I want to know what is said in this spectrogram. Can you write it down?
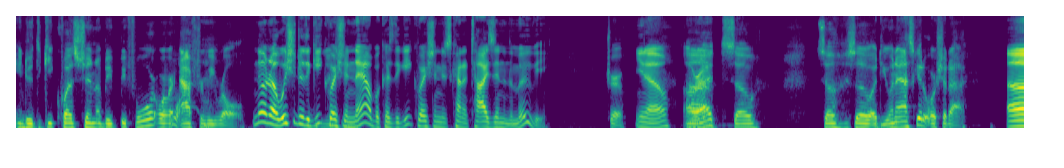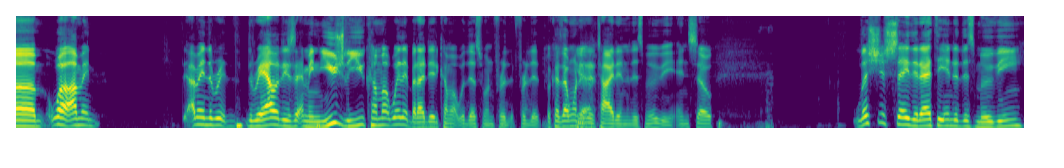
and do the geek question bit before or Well, after we roll? no, no, we should do the geek question now because the geek question just kind of ties into the movie. True. You know. All Um, right. So, so so uh, do you want to ask it or should I? Um. Well, I mean, I mean the re- the reality is, I mean, usually you come up with it, but I did come up with this one for the, for the because I wanted Yeah. to tie it into this movie, and so let's just say that at the end of this movie,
